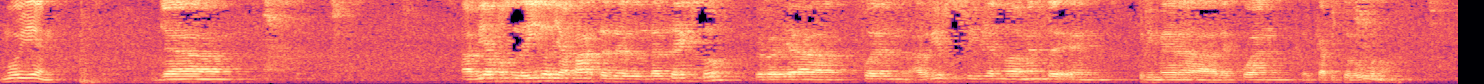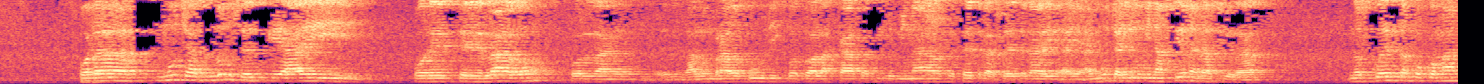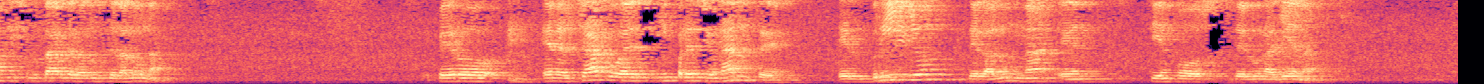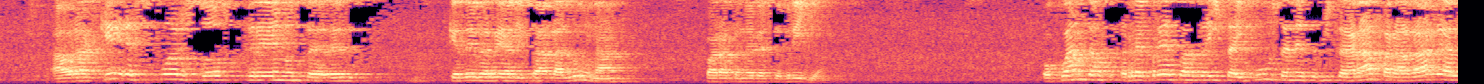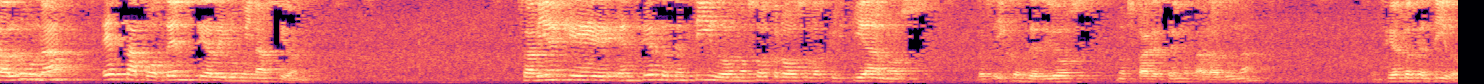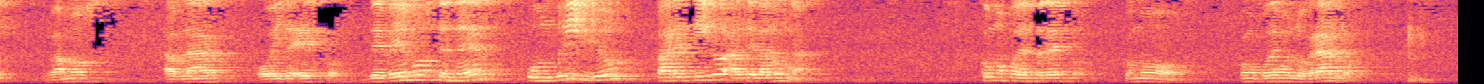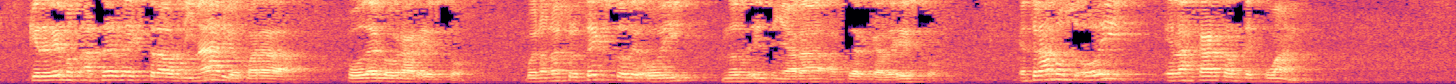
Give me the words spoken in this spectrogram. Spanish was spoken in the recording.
Muy bien. Ya habíamos leído ya parte del, del texto, pero ya pueden abrir sus Biblias nuevamente en Primera de Juan, el capítulo 1 por las muchas luces que hay por este lado, por el alumbrado público, todas las casas iluminadas, etcétera, etcétera, hay, hay, mucha iluminación en la ciudad, nos cuesta un poco más disfrutar de la luz de la luna. Pero en el Chaco es impresionante el brillo de la luna en tiempos de luna llena. Ahora, ¿qué esfuerzos creen ustedes que debe realizar la luna para tener ese brillo? ¿O cuántas represas de Itaipú se necesitará para darle a la luna esa potencia de iluminación? ¿Sabían que en cierto sentido nosotros los cristianos, los hijos de Dios, nos parecemos a la luna? En cierto sentido, vamos hablar hoy de esto. Debemos tener un brillo parecido al de la luna. ¿Cómo puede ser esto? ¿Cómo, cómo podemos lograrlo? ¿Qué debemos hacer de extraordinario para poder lograr esto? Bueno, nuestro texto de hoy nos enseñará acerca de esto. Entramos hoy en las cartas de Juan.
